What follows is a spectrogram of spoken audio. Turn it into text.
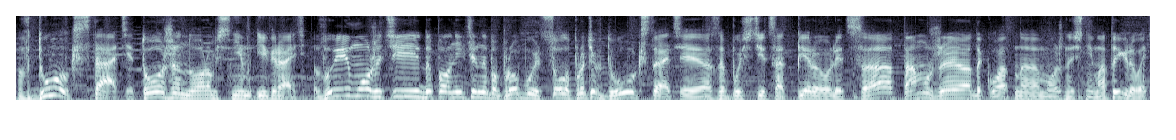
В дуо, кстати, тоже норм с ним играть. Вы можете дополнительно попробовать соло против дуо, кстати, запуститься от первого лица, там уже адекватно можно с ним отыгрывать.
